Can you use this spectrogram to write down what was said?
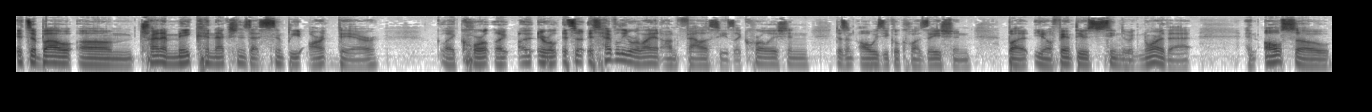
it's about um, trying to make connections that simply aren't there. Like cor- like uh, it- it's it's heavily reliant on fallacies. Like correlation doesn't always equal causation, but you know fan theories seem to ignore that. And also,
